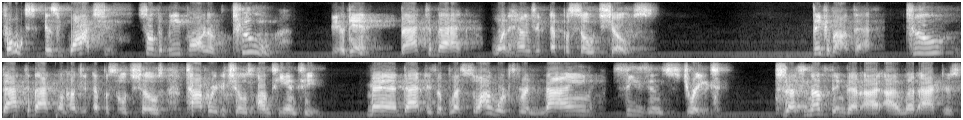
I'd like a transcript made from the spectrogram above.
Folks is watching. So to be part of two, again, back to back 100 episode shows. Think about that. Two back to back 100 episode shows, top rated shows on TNT. Man, that is a blessing. So I worked for nine seasons straight. So that's another thing that I, I let actors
